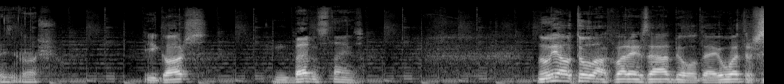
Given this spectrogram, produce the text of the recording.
Nezināšu. Igors. Bernsteins. Nu, jau tuvāk pareizā atbildēja otrs.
